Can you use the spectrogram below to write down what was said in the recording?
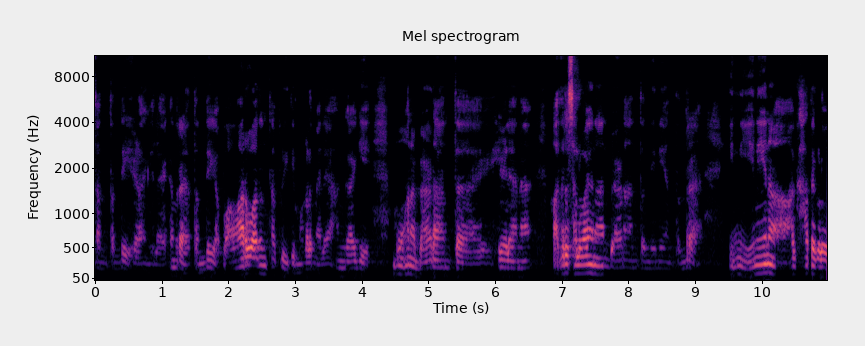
ತನ್ನ ತಂದೆ ಹೇಳಂಗಿಲ್ಲ. ಯಾಕಂದ್ರೆ ತಂದೆಗೆ ಅಪಾರವಾದಂಥ ಪ್ರೀತಿ ಮಗಳ ಮೇಲೆ. ಹಂಗಾಗಿ ಮೋಹನ ಬೇಡ ಅಂತ ಹೇಳ್ಯಾನ. ಅದರ ಸಲುವಾಗಿ ನಾನು ಬೇಡ ಅಂತಂದೀನಿ ಅಂತಂದ್ರೆ ಇನ್ನು ಏನೇನು ಆಘಾತಗಳು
